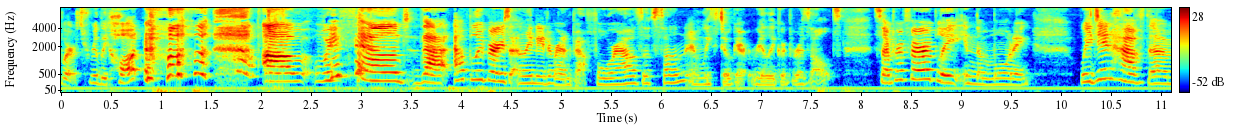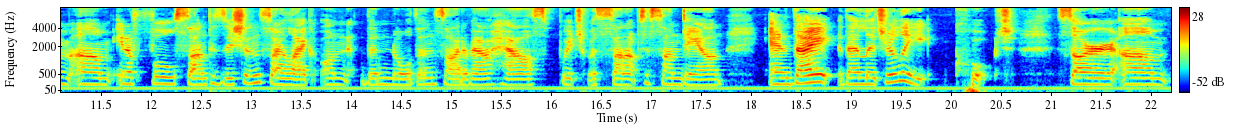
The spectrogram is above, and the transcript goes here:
where it's really hot, um, we found that our blueberries only need around about four hours of sun and we still get really good results. So, preferably in the morning. We did have them um, in a full sun position, so like on the northern side of our house, which was sun up to sundown, and they they literally cooked. So um,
